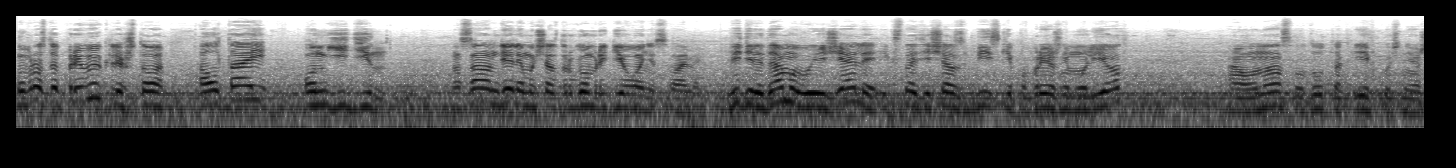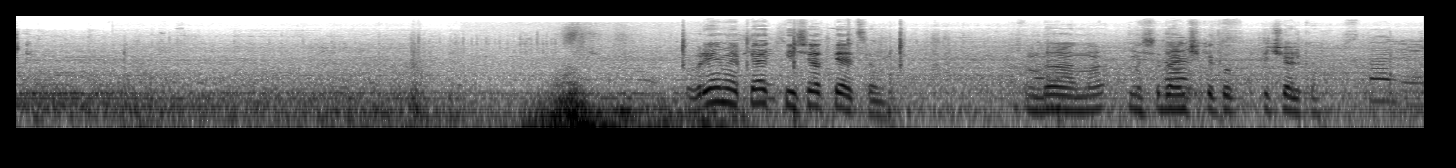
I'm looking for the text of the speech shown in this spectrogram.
Мы просто привыкли, что Алтай, он един. На самом деле мы сейчас в другом регионе с вами. Видели, да, мы выезжали, и, кстати, сейчас в Бийске по-прежнему льет, а у нас вот тут такие вкусняшки. Время 5.55 цен. Да, на, на седанчике тут печалька. Встали они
